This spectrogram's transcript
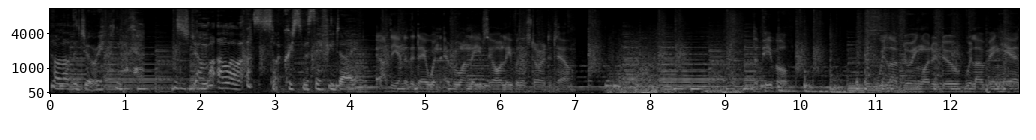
I love the jewellery. Look, um, I love it. It's like Christmas every day. At the end of the day, when everyone leaves, they all leave with a story to tell. The people. We love doing what we do. We love being here.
